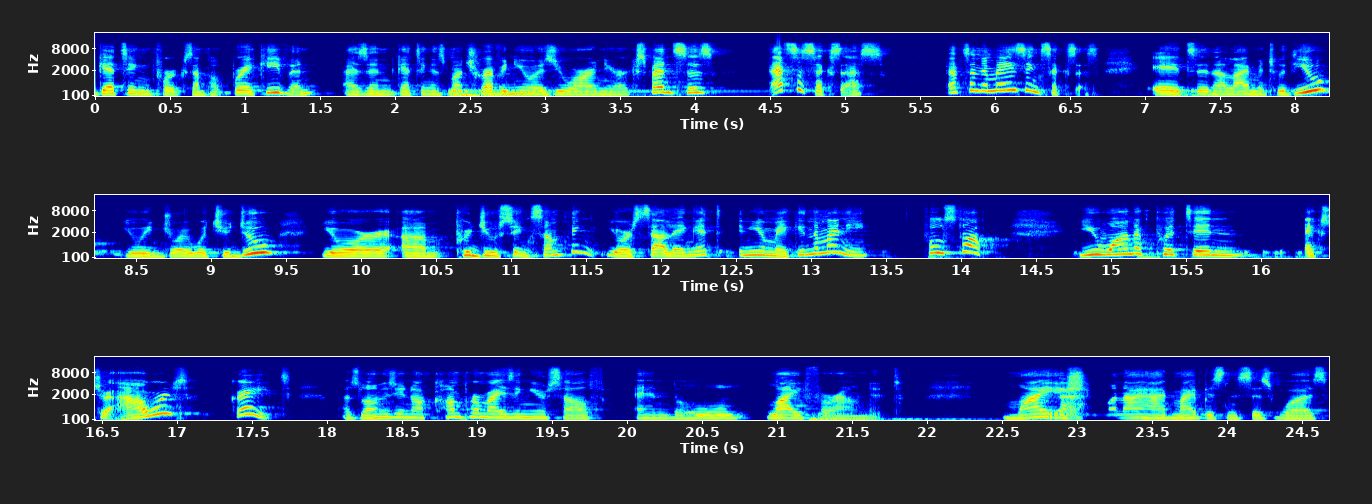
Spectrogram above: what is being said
getting, for example, break even, as in getting as much revenue as you are in your expenses, that's a success. That's an amazing success. It's in alignment with you. You enjoy what you do. You're um, producing something, you're selling it, and you're making the money. Full stop. You want to put in extra hours? Great. As long as you're not compromising yourself and the whole life around it. My yeah. issue when I had my businesses was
